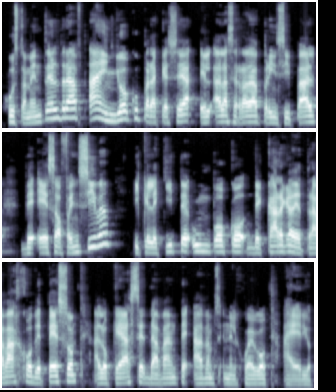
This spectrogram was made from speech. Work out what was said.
justamente el draft a Njoku para que sea el ala cerrada principal de esa ofensiva y que le quite un poco de carga de trabajo, de peso a lo que hace Davante Adams en el juego aéreo.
